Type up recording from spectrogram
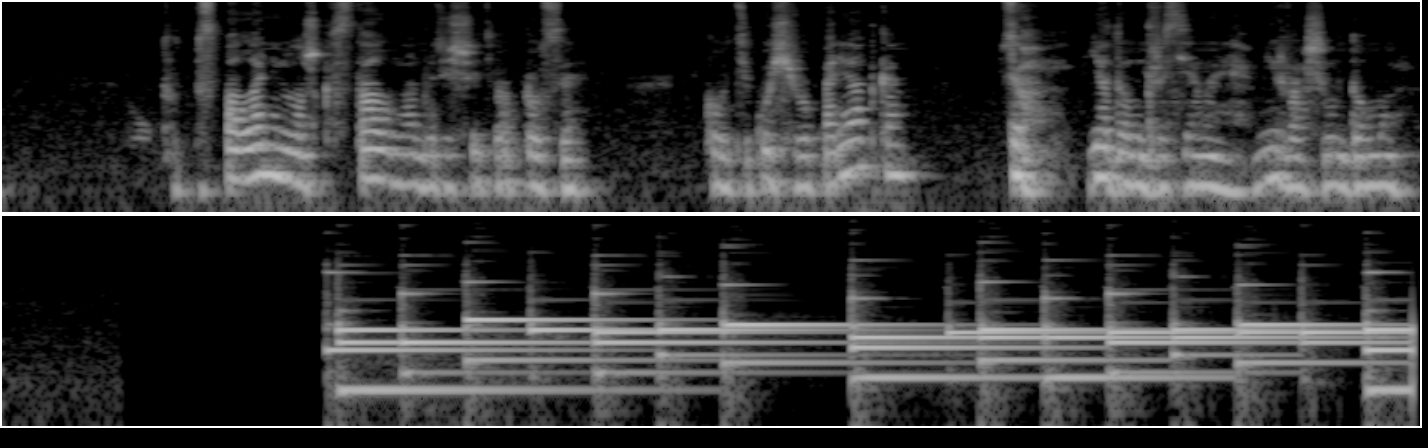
Тут поспала немножко, встала, надо решить вопросы такого текущего порядка. Все, я дома, друзья мои. Мир вашему дому.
